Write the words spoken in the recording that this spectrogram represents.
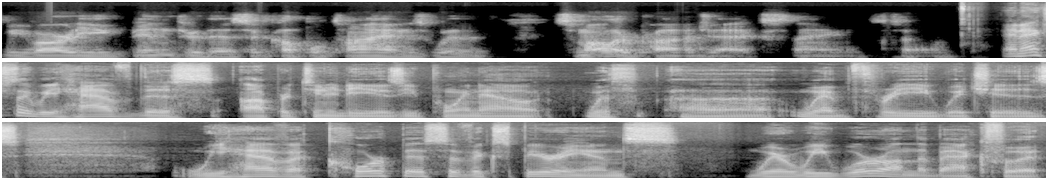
we've already been through this a couple times with smaller projects thing so and actually we have this opportunity as you point out with uh, web3 which is we have a corpus of experience where we were on the back foot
